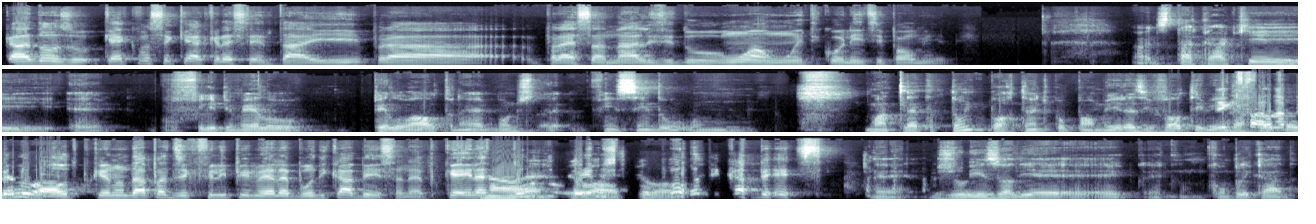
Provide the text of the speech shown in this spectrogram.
Cardoso, o que é que você quer acrescentar aí para essa análise do 1 a 1 entre Corinthians e Palmeiras? Vai destacar que é, o Felipe Melo, pelo alto, né, é bom, é, vem sendo um, um atleta tão importante para o Palmeiras e volta e meia. Tem que falar pelo alto, porque não dá para dizer que o Felipe Melo é bom de cabeça, né? Porque ele é não, todo é, pelo alto, pelo bom de cabeça. É, juízo ali é, é, é complicado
